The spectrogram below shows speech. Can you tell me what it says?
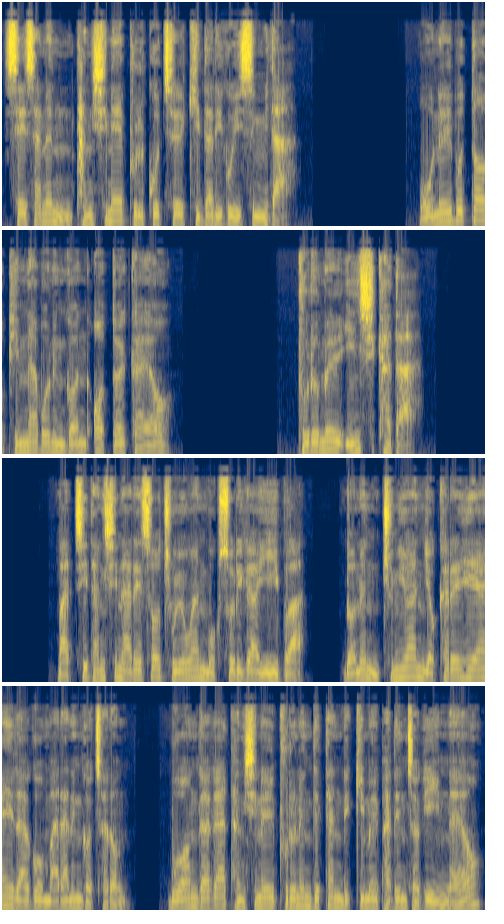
세상은 당신의 불꽃을 기다리고 있습니다. 오늘부터 빛나보는 건 어떨까요? 부름을 인식하다. 마치 당신 아래서 조용한 목소리가 이봐, 너는 중요한 역할을 해야 해 라고 말하는 것처럼 무언가가 당신을 부르는 듯한 느낌을 받은 적이 있나요?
